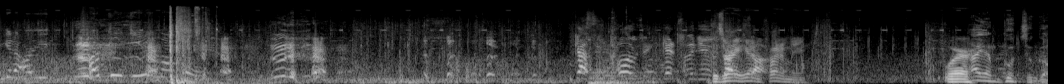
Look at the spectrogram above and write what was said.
gonna are you RPG or Uncle? Gas is closing. Get to the new He's right here in front of me. Where? I am good to go.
